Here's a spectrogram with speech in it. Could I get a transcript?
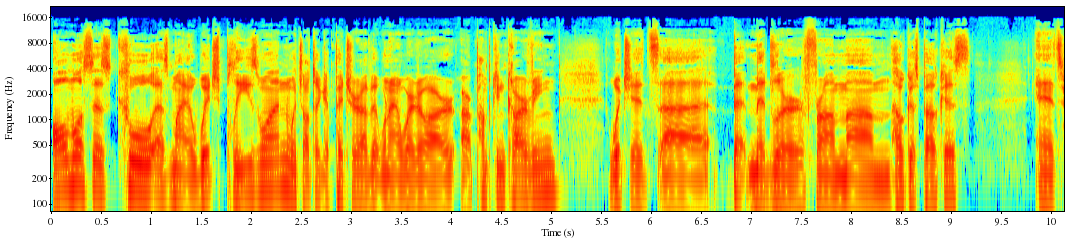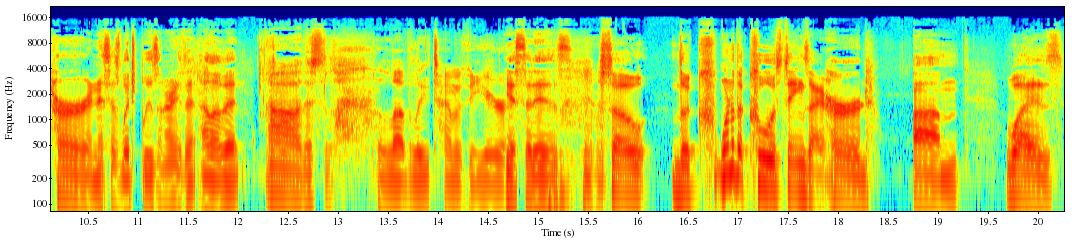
Almost as cool as my Witch Please one, which I'll take a picture of it when I wear to our, our pumpkin carving, which it's uh, Bette Midler from um, Hocus Pocus. And it's her, and it says Witch Please underneath it. I love it. Oh, this lo- lovely time of the year. Yes, it is. so the one of the coolest things I heard um, was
